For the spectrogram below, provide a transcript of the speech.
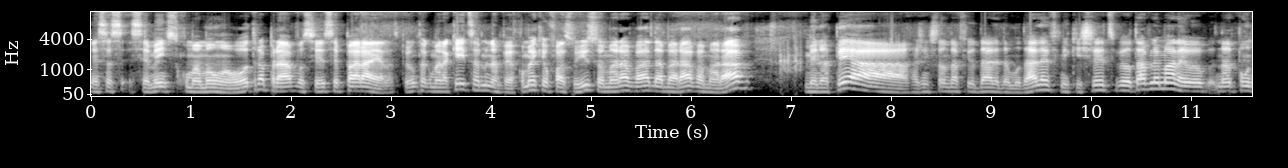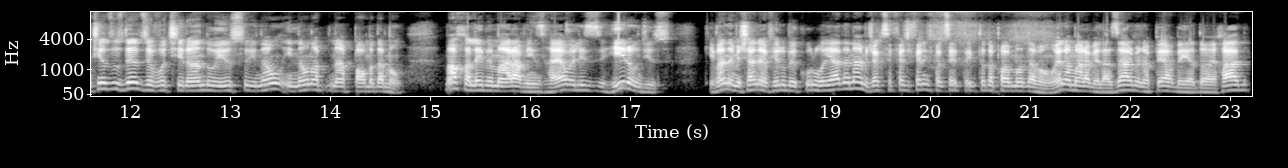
nessas sementes com uma mão a outra para você separar elas. Pergunta como é que eu faço isso? Amaravada, barava, marav, menapea. A gente está da fiudália da mudalef, mikishretz, veotav lemala. Na pontinha dos dedos eu vou tirando isso e não e não na, na palma da mão. Malchalei bemarav em Israel, eles riram disso. Que vai mexer né filho beculo roiada já que você faz diferente pode ser tem toda a palma da mão. Ela marabelazar, menapea, beiadó errado,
